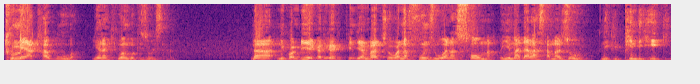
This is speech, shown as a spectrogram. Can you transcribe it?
tumeyakagua, yana kiwango kizuri sana na nikwambie katika kipindi ambacho wanafunzi wanasoma kwenye madarasa mazuri ni kipindi hiki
